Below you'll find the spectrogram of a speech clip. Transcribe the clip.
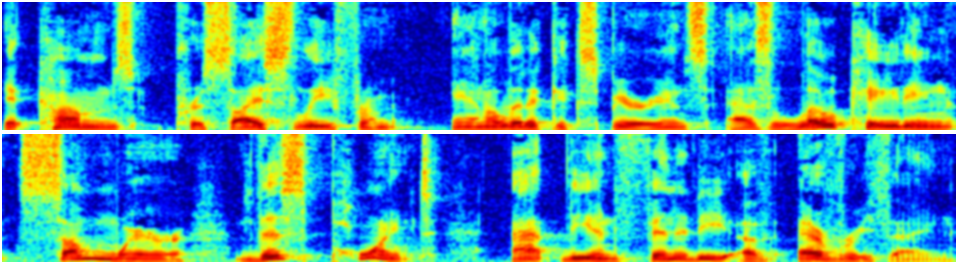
it comes precisely from analytic experience as locating somewhere this point at the infinity of everything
